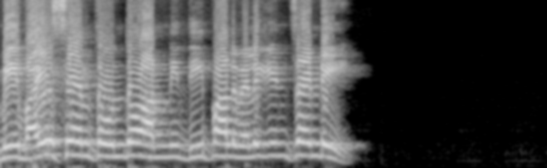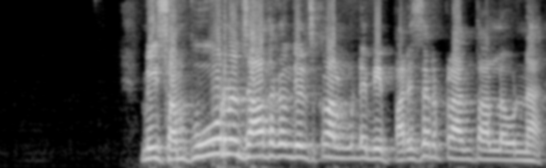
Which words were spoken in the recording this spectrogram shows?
మీ వయసు ఎంత ఉందో అన్ని దీపాలు వెలిగించండి. మీ సంపూర్ణ జాతకం తెలుసుకోవాలనుకుంటే మీ పరిసర ప్రాంతాల్లో ఉన్న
